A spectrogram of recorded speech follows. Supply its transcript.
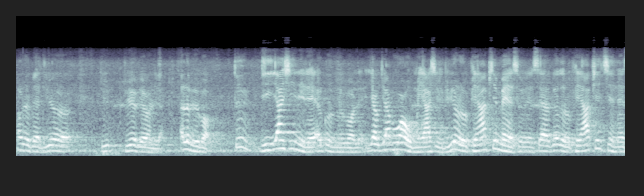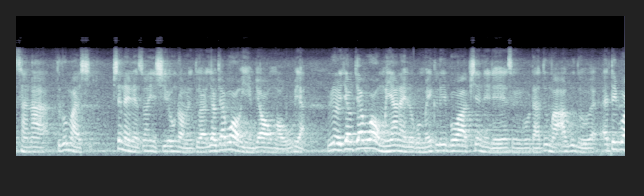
ဟုတ်တယ်ဗျဒီတော့ဒီဒီရပြောနေတာအဲ့လိုမျိုးပေါ့သူဒီရရှိနေတဲ့အကုလိုမျိုးပေါ့လေယောက်ျားဘဝကိုမရရှိဘူးဒီလိုဖျားဖြစ်မယ်ဆိုရင်ဆရာပြောသလိုဖျားဖြစ်ခြင်းတဲ့ဆန္ဒသူတို့မှဖြစ်နိုင်တဲ့စွမ်းရည်ရှိအောင်တောင်လေသူကယောက်ျားဘဝကိုအရင်ပြောအောင်မဟုတ်ဘူးဗျဒီလိုယောက်ျားဘဝကိုမရနိုင်လို့ကိုမိန်းကလေးဘဝဖြစ်နေတယ်ဆိုရင်ကိုဒါသူ့မှာအကုသိုလ်ပဲအတိတ်ဘဝ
